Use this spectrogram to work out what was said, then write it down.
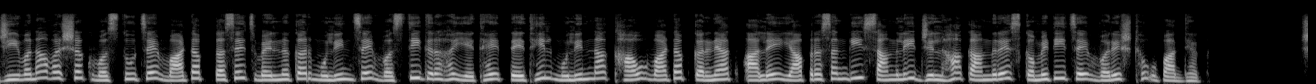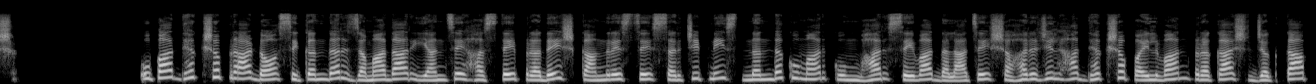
जीवनावश्यक वस्तूचे वाटप तसेच वेलनकर मुलींचे वसतिगृह येथे तेथील मुलींना खाऊ वाटप करण्यात आले. याप्रसंगी सांगली जिल्हा काँग्रेस कमिटीचे वरिष्ठ उपाध्यक्ष उपाध्यक्ष प्रा. डॉ. सिकंदर जमादार यांचे हस्ते प्रदेश काँग्रेसचे सरचिटणीस नंदकुमार कुंभार सेवा दलाचे शहर जिल्हाध्यक्ष पैलवान प्रकाश जगताप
